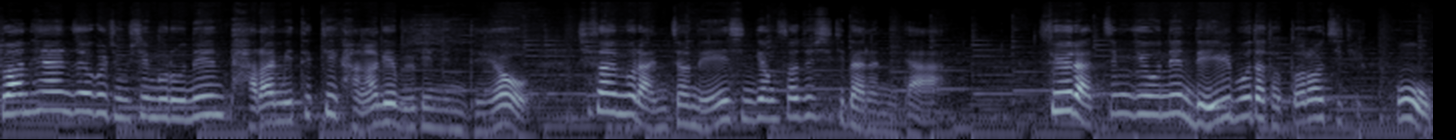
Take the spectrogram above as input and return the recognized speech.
또한 해안 지역을 중심으로는 바람이 특히 강하게 불겠는데요. 시설물 안전에 신경 써주시기 바랍니다. 수요일 아침 기온은 내일보다 더 떨어지겠고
